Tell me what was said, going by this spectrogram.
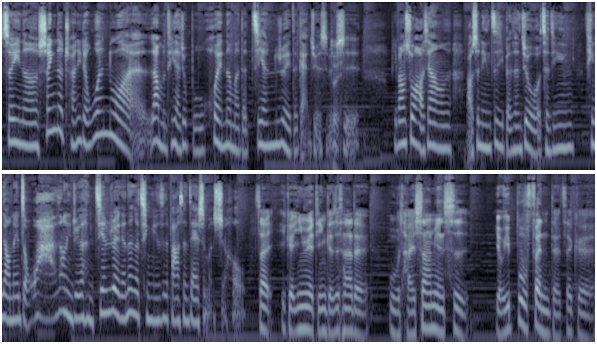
所以呢，声音的传递的温暖，让我们听起来就不会那么的尖锐的感觉，是不是？比方说，好像老师您自己本身就有曾经听到那种哇，让你觉得很尖锐的那个情形，是发生在什么时候？在一个音乐厅，可是它的舞台上面是有一部分的这个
